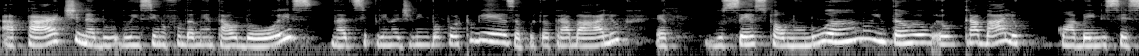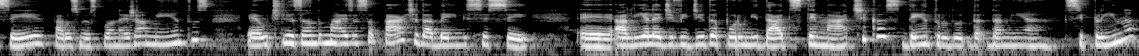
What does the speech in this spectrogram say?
a parte né, do, do ensino fundamental 2 na disciplina de língua portuguesa, porque eu trabalho é, do sexto ao nono ano, então eu, eu trabalho com a BNCC para os meus planejamentos, é, utilizando mais essa parte da BNCC. É, ali ela é dividida por unidades temáticas dentro do, da, da, minha disciplina,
